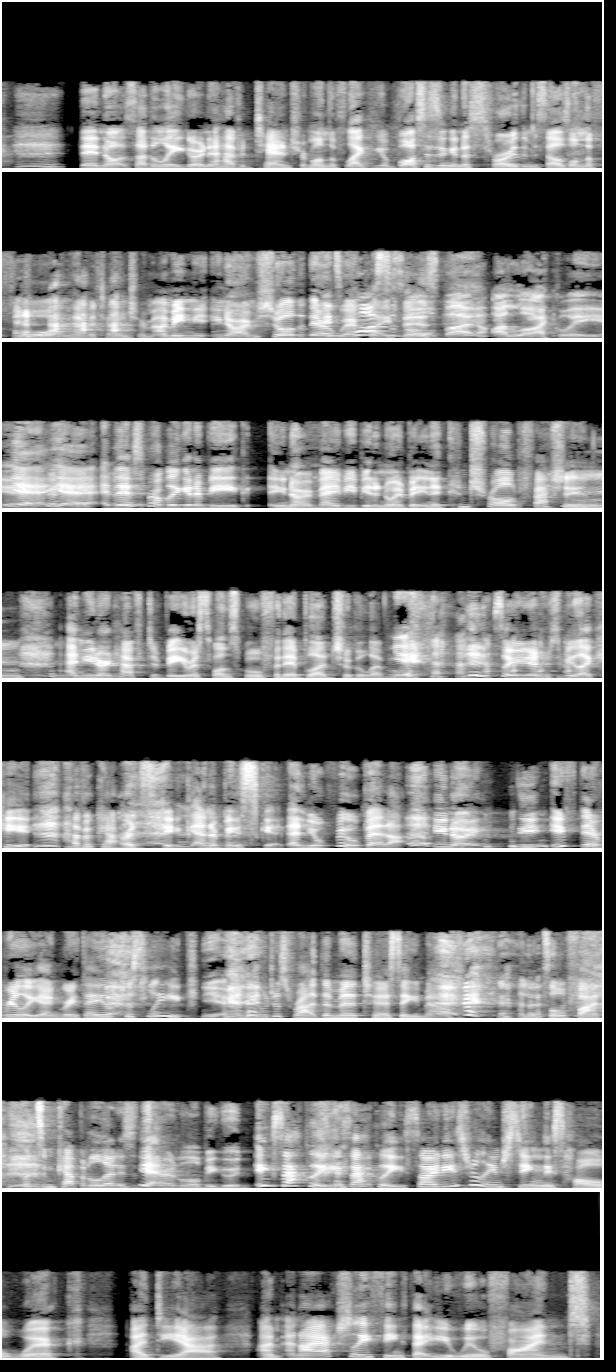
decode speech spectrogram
they're not suddenly going to have a tantrum on the floor. Like your boss isn't going to throw themselves on the floor and have a tantrum. I mean, you know, I'm sure that there it's are workplaces. possible, but unlikely. Yeah. Yeah, yeah. There's probably going to be, you know, maybe a bit annoyed, but in a controlled fashion. Mm-hmm. And you don't have to be responsible for their blood sugar level. Yeah. so you don't have to be like, here, have a carrot stick and a biscuit and you'll feel better. You know, if they're really angry, they'll just leave. Yeah. And you'll just write them a terse email and it's all fine. Put some capital letters in Yeah. there, it'll all be good. Exactly, exactly. so it is really interesting this whole work idea, um, and I actually think that you will find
